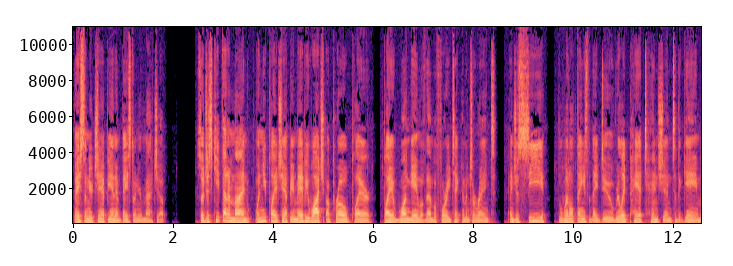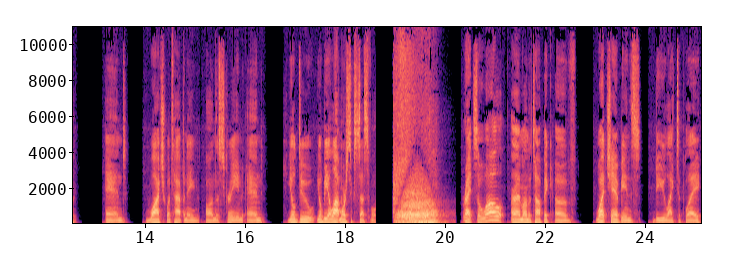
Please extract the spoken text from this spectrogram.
based on your champion and based on your matchup. So just keep that in mind when you play a champion. Maybe watch a pro player play one game of them before you take them into ranked and just see the little things that they do. Really pay attention to the game and watch what's happening on the screen and you'll do you'll be a lot more successful. Right, so while I'm on the topic of what champions do you like to play,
